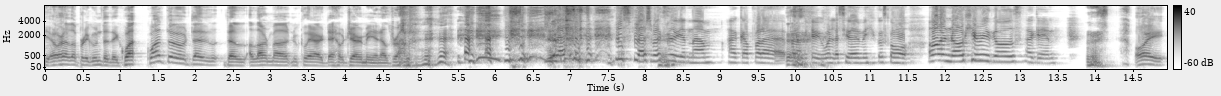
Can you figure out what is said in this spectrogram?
Y ahora la pregunta de ¿cuá- cuánto del, del alarma nuclear dejó Jeremy en el drop. Los flashbacks de Vietnam acá para, para mí que vivo en la Ciudad de México es como, oh no, here it goes again. Hoy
